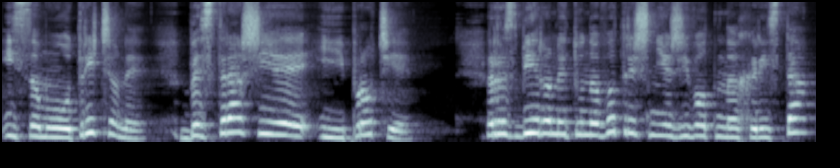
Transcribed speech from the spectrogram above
и самоотричане, безстрашие и прочие. Разбирането на вътрешния живот на Христа –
